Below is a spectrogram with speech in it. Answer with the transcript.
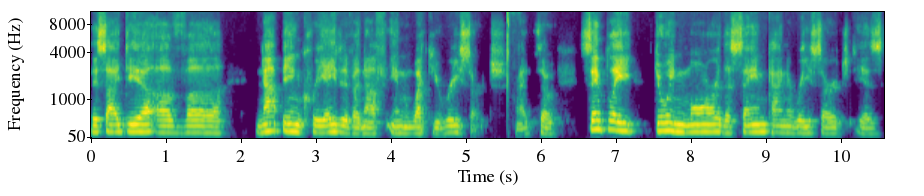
this idea of uh, not being creative enough in what you research, right? So simply doing more of the same kind of research is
